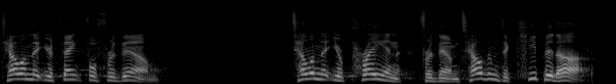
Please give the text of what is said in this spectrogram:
Tell them that you're thankful for them. Tell them that you're praying for them. Tell them to keep it up.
